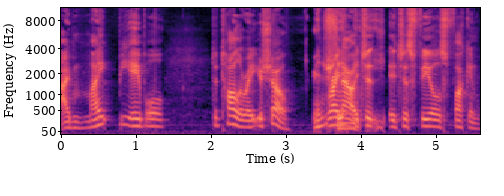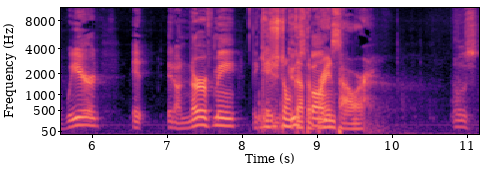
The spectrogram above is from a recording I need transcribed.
I might be able to tolerate your show. Right now, it just it just feels fucking weird. It it unnerved me. It You gave just me don't got the brain power. It was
